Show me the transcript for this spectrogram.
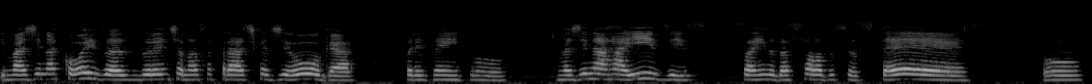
imagina coisas durante a nossa prática de yoga, por exemplo, imagina raízes saindo da sola dos seus pés, ou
